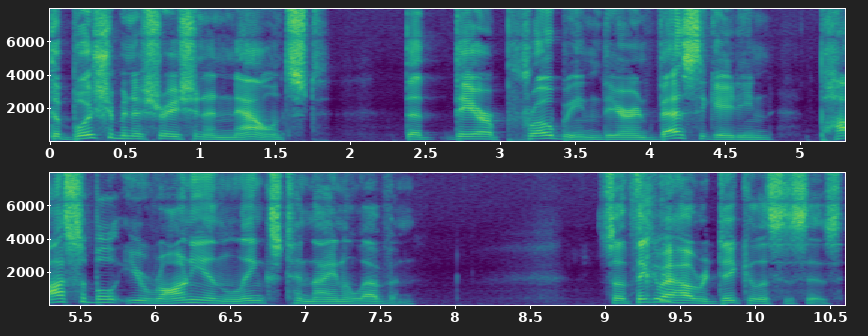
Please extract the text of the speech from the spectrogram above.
the Bush administration announced that they are probing, they are investigating possible Iranian links to 9 11. So, think about how ridiculous this is.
